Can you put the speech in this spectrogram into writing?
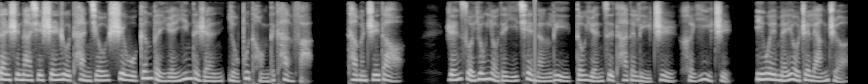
但是那些深入探究事物根本原因的人有不同的看法。他们知道，人所拥有的一切能力都源自他的理智和意志，因为没有这两者，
